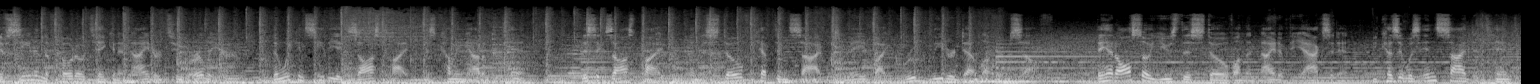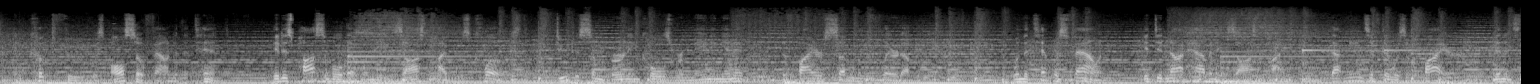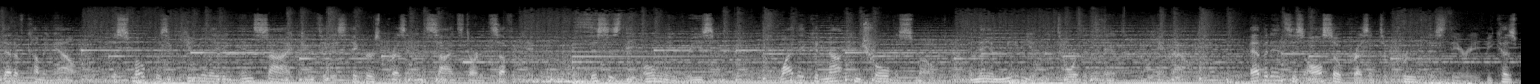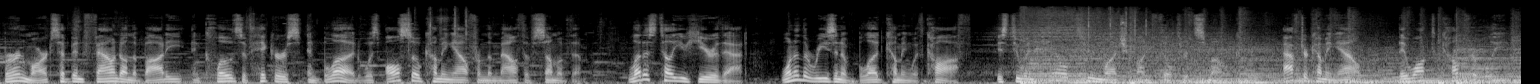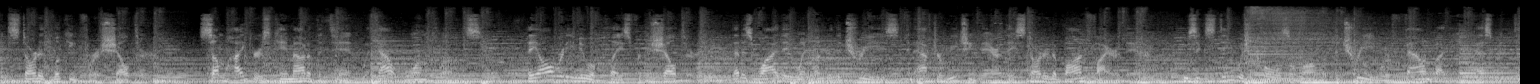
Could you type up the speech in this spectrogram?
If seen in the photo taken a night or two earlier, then we can see the exhaust pipe is coming out of the tent. This exhaust pipe and the stove kept inside was made by group leader Dyatlov himself. They had also used this stove on the night of the accident because it was inside the tent and cooked food was also found in the tent. It is possible that when the exhaust pipe was closed, due to some burning coals remaining in it, the fire suddenly flared up again. When the tent was found, It did not have an exhaust pipe. That means if there was a fire, then instead of coming out, the smoke was accumulating inside due to this Hickers present inside started suffocating. This is the only reason why they could not control the smoke, and they immediately tore the tent and came out. Evidence is also present to prove this theory because burn marks have been found on the body and clothes of Hickers and blood was also coming out from the mouth of some of them. Let us tell you here that one of the reason of blood coming with cough is to inhale too much unfiltered smoke. After coming out, they walked comfortably and started looking for a shelter. Some hikers came out of the tent without warm clothes. They already knew a place for the shelter. That is why they went under the trees, and after reaching there, they started a bonfire there, whose extinguished coals along with the tree were found by the investment.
